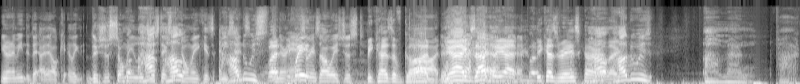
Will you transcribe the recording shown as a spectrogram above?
You know what I mean? Did they, I, okay, like there's just so many But how- logistics how- that don't make it- any sense. how sense. do we- and But their wait. answer is always just Because of God. God. Yeah, exactly. Yeah. But- because race car. How like, how do we? Oh man, fuck.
